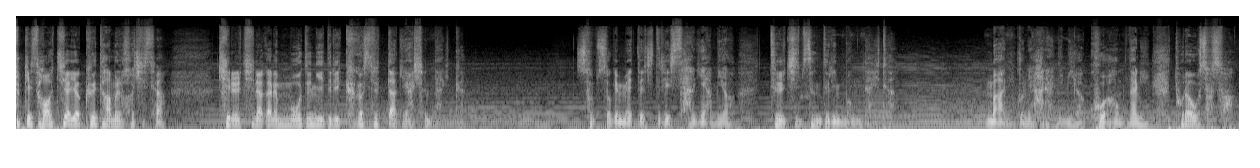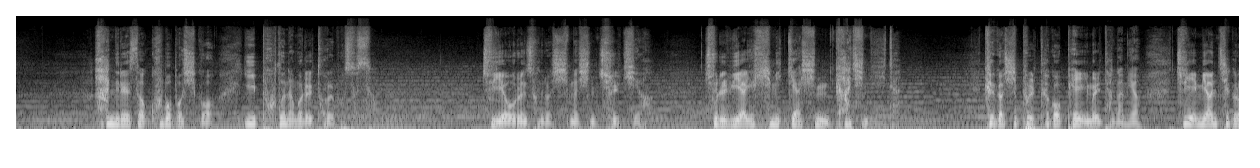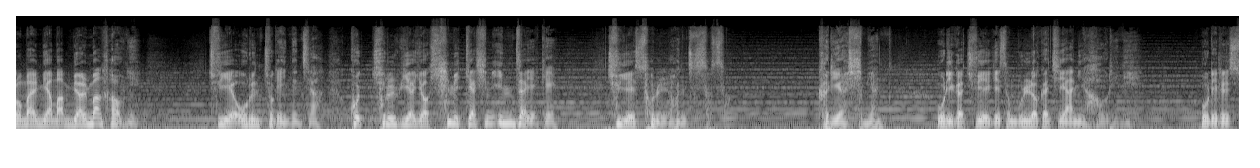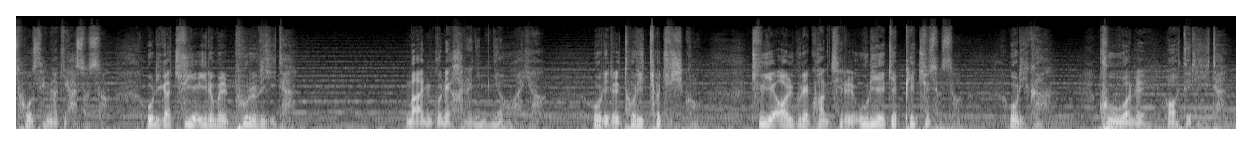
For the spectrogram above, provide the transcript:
주께서 어찌하여 그 담을 허지사 길을 지나가는 모든 이들이 그것을 따게 하셨나이까 숲속의 멧돼지들이 상해하며 들짐승들이 먹나이다. 만군의 하나님이여 구하옵나니 돌아오소서. 하늘에서 굽어 보시고 이 포도나무를 돌보소서. 주의 오른손으로 심으신 줄기여 주를 위하여 힘있게 하신 가지니이다. 그것이 불타고 배임을 당하며 주의 면책으로 말미암아 멸망하오니 주의 오른쪽에 있는 자 곧 주를 위하여 힘있게 하신 인자에게 주의 손을 얹으소서. 그리하시면 우리가 주에게서 물러가지 아니하오리니 우리를 소생하게 하소서. 우리가 주의 이름을 부르리이다. 만군의 하나님 여호와여, 우리를 돌이켜 주시고 주의 얼굴의 광채를 우리에게 비추소서. 우리가 구원을 얻으리이다.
